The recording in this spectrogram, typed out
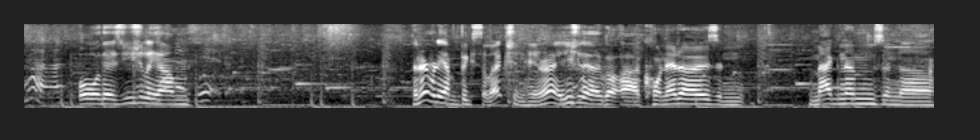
Yeah. Or there's usually um, they don't really have a big selection here, right? Usually they've got uh, cornettos and magnums, and uh,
